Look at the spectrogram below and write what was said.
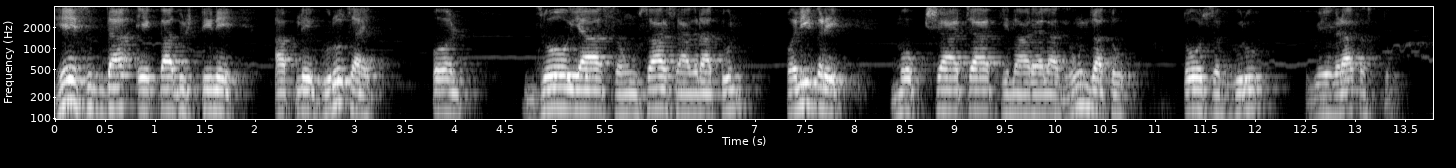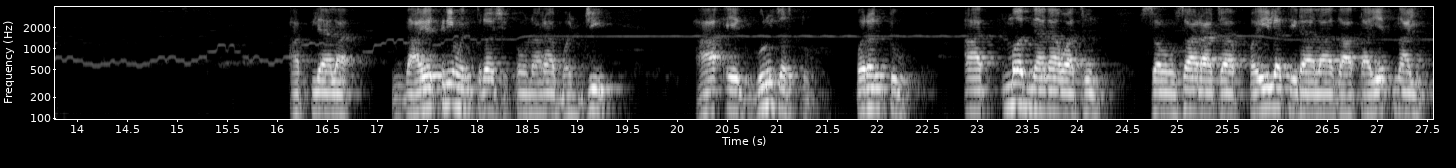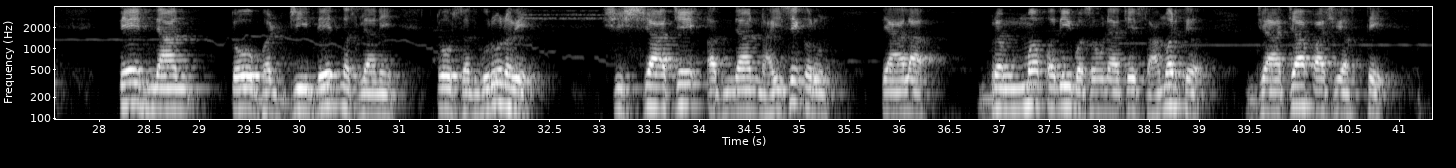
हे सुद्धा एका दृष्टीने आपले गुरुच आहेत. पण जो या संसार सागरातून पलीकडे मोक्षाच्या किनाऱ्याला घेऊन जातो तो सद्गुरू वेगळाच असतो. आपल्याला गायत्री मंत्र शिकवणारा भटजी हा एक गुरुच असतो. परंतु आत्मज्ञाना वाचून संसाराच्या पैल तीराला जाता येत नाही. ते ज्ञान तो भटजी देत नसल्याने तो सद्गुरू नव्हे. शिष्याचे अज्ञान नाहीसे करून त्याला ब्रह्मपदी बसवण्याचे सामर्थ्य ज्याच्यापाशी असते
